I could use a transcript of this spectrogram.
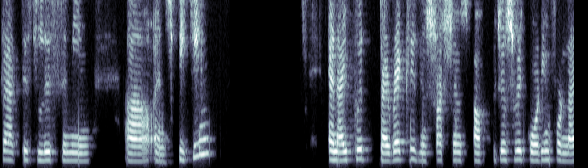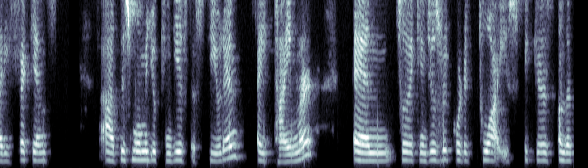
practice listening uh, and speaking. And I put directly the instructions of just recording for 90 seconds. At this moment, you can give the student a timer and so they can just record it twice because on the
